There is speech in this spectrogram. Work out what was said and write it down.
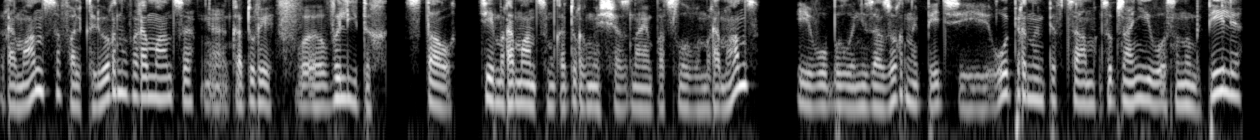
романса, фольклорного романса, э, который в, в элитах стал тем романсом, который мы сейчас знаем под словом романс, и его было незазорно петь и оперным певцам. Собственно, они его в основном пели,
